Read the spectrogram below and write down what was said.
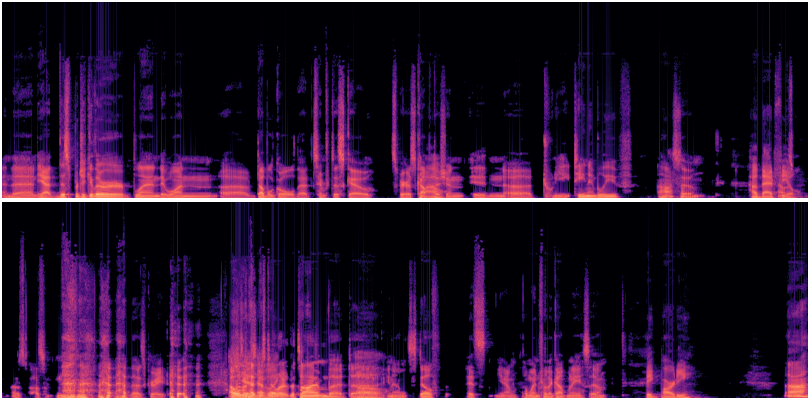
and then yeah, this particular blend it won uh, double gold at San Francisco Spirits Wow. competition in uh, 2018, I believe. awesome? How'd that That was- feel? That was awesome. that was great. I wasn't head distiller like- at the time, but uh, Oh. you know, it's still it's you know a win for the company. So, Big party? uh,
